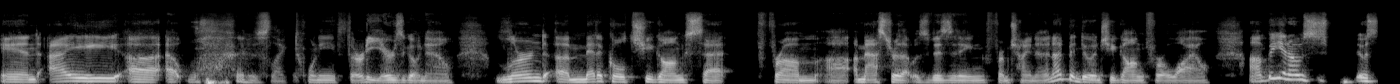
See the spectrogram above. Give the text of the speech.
And I, uh, at, it was like 20, 30 years ago now, learned a medical Qigong set from uh, a master that was visiting from China. And I'd been doing Qigong for a while. Um, but, you know, it was, just, it was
